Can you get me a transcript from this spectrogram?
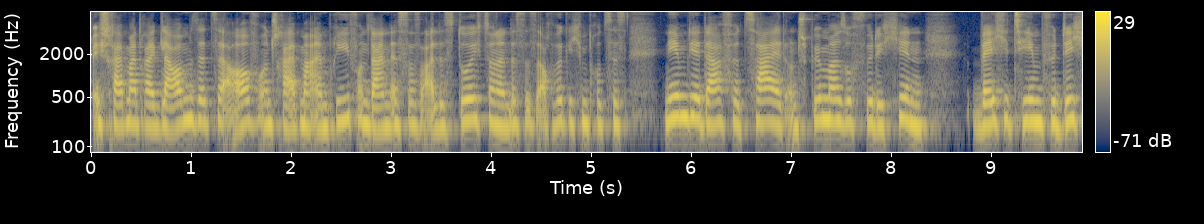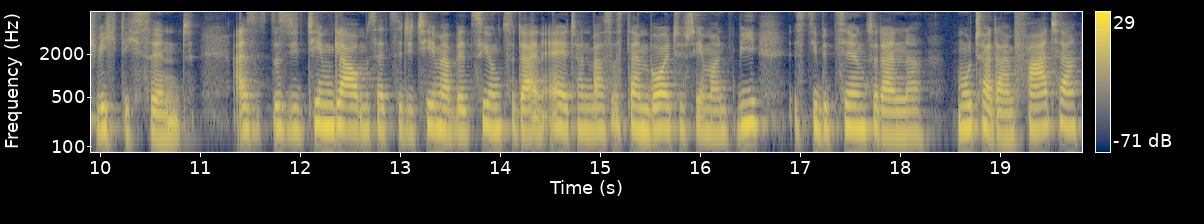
ich schreibe mal drei Glaubenssätze auf und schreibe mal einen Brief und dann ist das alles durch, sondern das ist auch wirklich ein Prozess. Nimm dir dafür Zeit und spür mal so für dich hin, welche Themen für dich wichtig sind. Also das die Themen Glaubenssätze, die Thema Beziehung zu deinen Eltern, was ist dein Beuteschema und wie ist die Beziehung zu deiner Mutter, deinem Vater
